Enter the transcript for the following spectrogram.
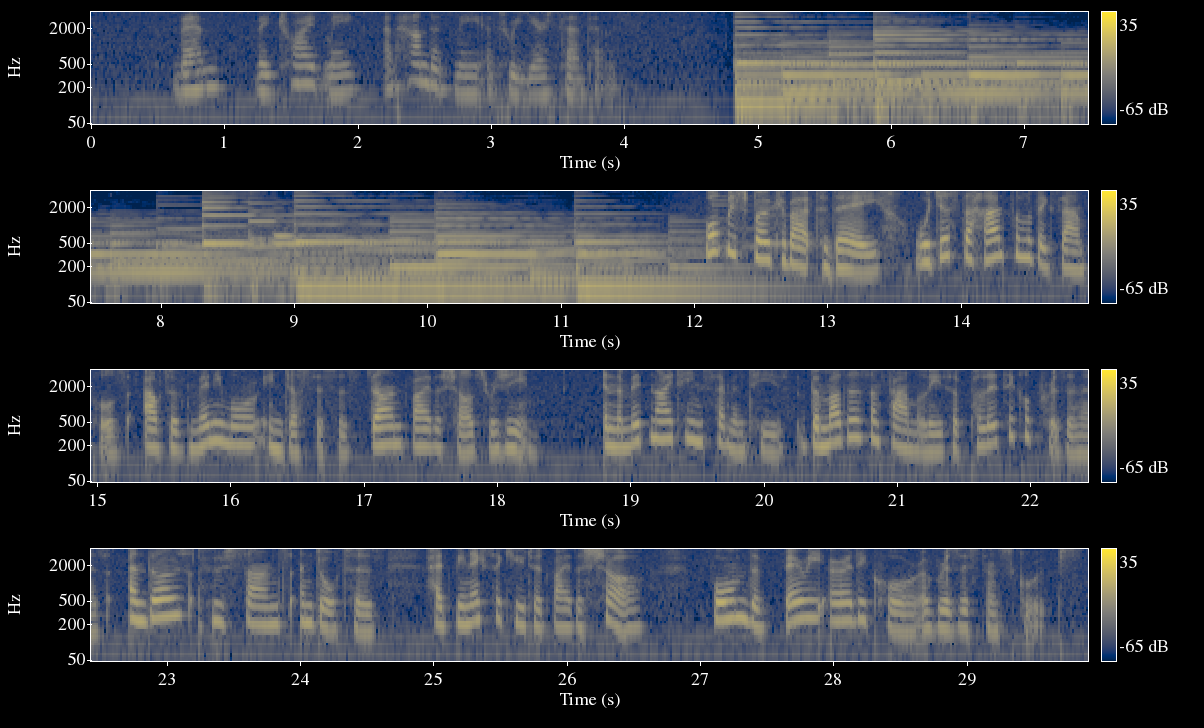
Then they tried me and handed me a three year sentence. What we spoke about today were just a handful of examples out of many more injustices done by the Shah's regime. In the mid 1970s, the mothers and families of political prisoners and those whose sons and daughters had been executed by the Shah formed the very early core of resistance groups.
